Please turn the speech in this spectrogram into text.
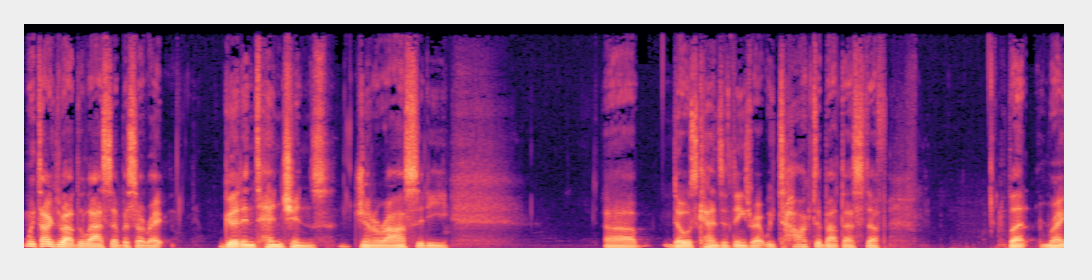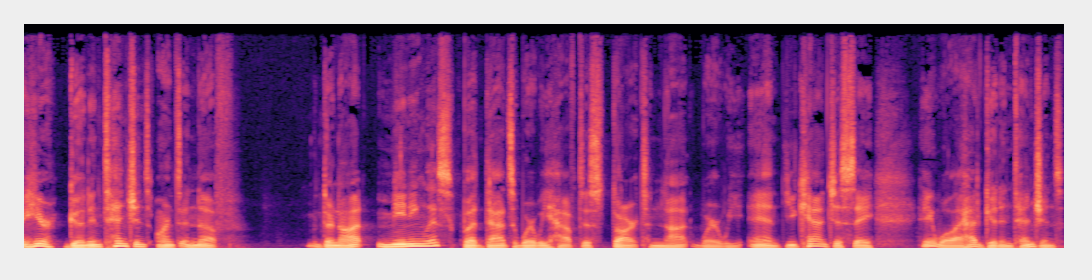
We talked about the last episode, right? Good intentions, generosity, uh, those kinds of things, right? We talked about that stuff. But right here, good intentions aren't enough. They're not meaningless, but that's where we have to start, not where we end. You can't just say, hey, well, I had good intentions.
